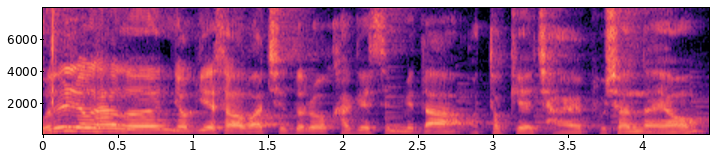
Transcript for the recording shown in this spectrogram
오늘 영상은 여기에서 마치도록 하겠습니다. 어떻게 잘 보셨나요?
